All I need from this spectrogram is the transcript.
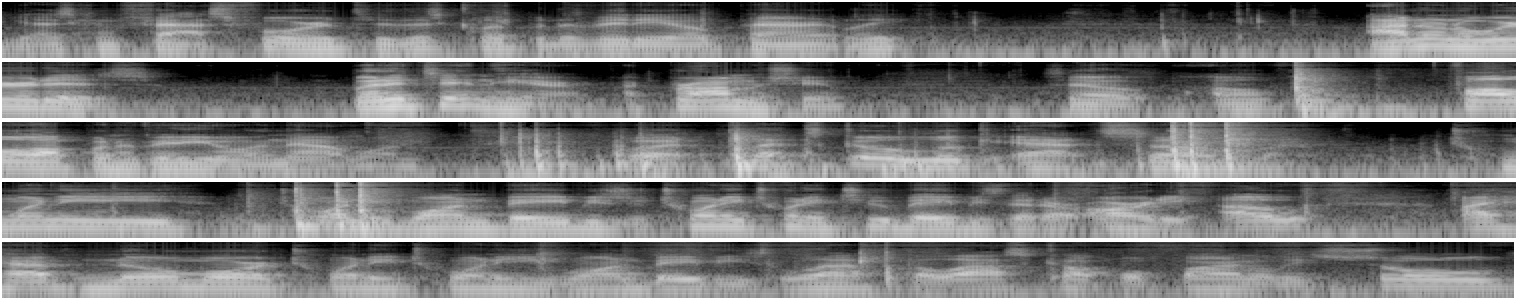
You guys can fast forward through this clip of the video, apparently. I don't know where it is, but it's in here. I promise you. So I'll follow up on a video on that one. But let's go look at some 2021 babies or 2022 babies that are already out. I have no more 2021 babies left. The last couple finally sold.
